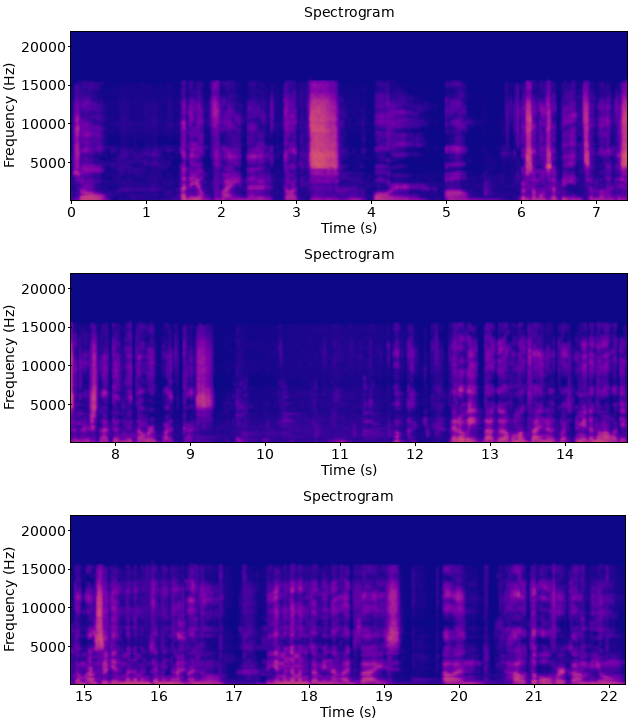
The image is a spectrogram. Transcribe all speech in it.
So, ano yung final thoughts or um, gusto mong sabihin sa mga listeners natin with our podcast? Okay. Pero wait, bago ako mag-final question, may tanong ako dito, Mark. Ah, sige. bigyan mo naman kami ng Ay. ano, bigyan mo naman kami ng advice on how to overcome yung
